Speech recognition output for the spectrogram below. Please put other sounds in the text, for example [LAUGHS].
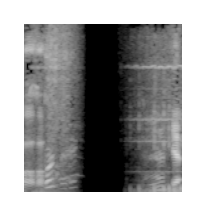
Oh. Yeah.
